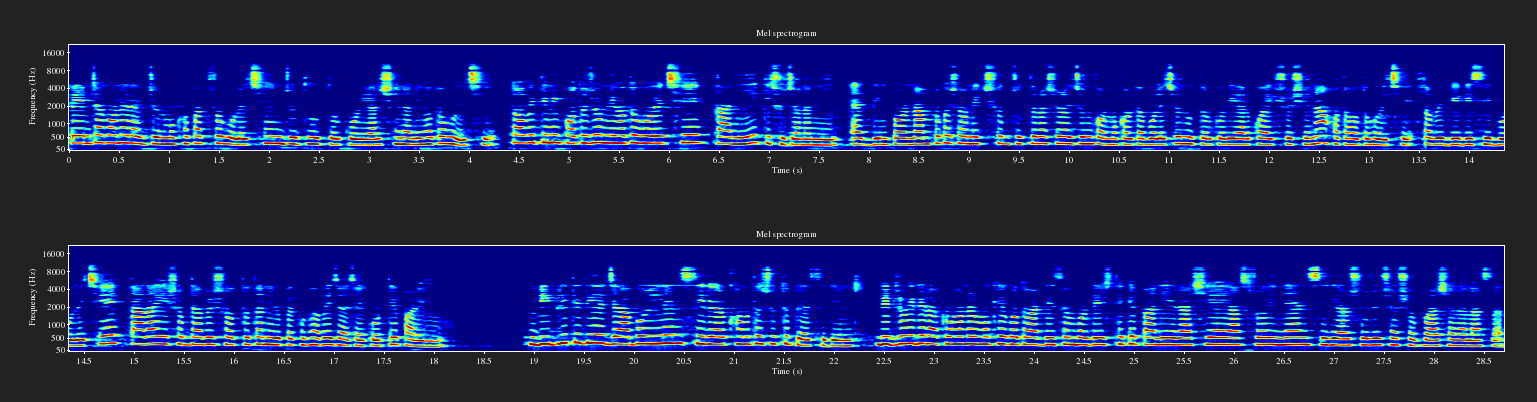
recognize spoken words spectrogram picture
পেন্টাগনের একজন মুখপাত্র বলেছেন, যুদ্ধে উত্তর কোরিয়ার সেনা নিহত হয়েছে। তবে তিনি কতজন নিহত হয়েছে তা নিয়ে কিছু জানাননি। একদিন পর নাম প্রকাশে অনিচ্ছুক যুক্তরাষ্ট্রের একজন কর্মকর্তা বলেছেন, উত্তর কোরিয়ার কয়েকশো সেনা হতাহত হয়েছে। তবে বিবিসি বলেছে, তারা এসব দাবির সত্যতা নিরপেক্ষভাবে যাচাই করতে পারেনি। বিবৃতি দিয়ে যা বললেন সিরিয়ার ক্ষমতাচ্যুত প্রেসিডেন্ট। বিদ্রোহীদের আক্রমণের মুখে গত আট ডিসেম্বর দেশ থেকে পালিয়ে রাশিয়ায় আশ্রয় নেন সিরিয়ার স্বৈরশাসক বাশার আল আসাদ।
